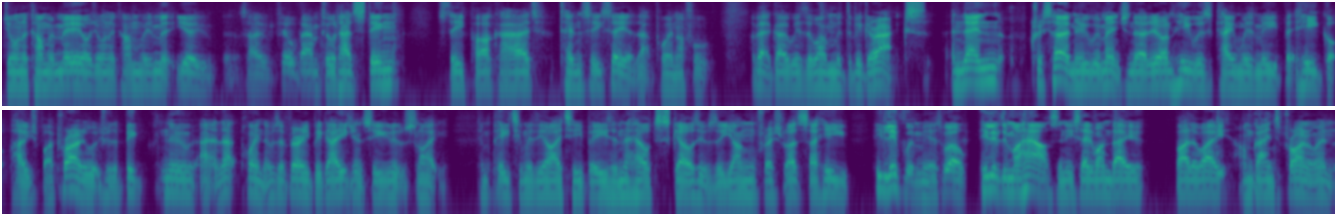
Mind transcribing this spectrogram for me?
Do you want to come with me, or do you want to come with me, you? So Phil Banfield had Sting, Steve Parker had 10cc. At that point, I thought I better go with the one with the bigger axe. And then Chris Hearn, who we mentioned earlier on, he was came with me, but he got poached by Primary, which was a big new. At that point, there was a very big agency. It was like competing with the ITBs and the Helter Skells. It was a young, fresh blood. So he he lived with me as well. He lived in my house, and he said one day, "By the way, I'm going to Primary." I went,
